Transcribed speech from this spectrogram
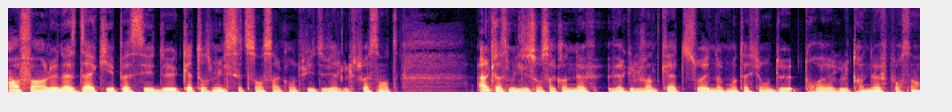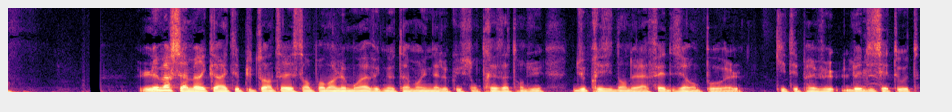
Enfin, le Nasdaq est passé de 14 758,60 à 15 259,24, soit une augmentation de 3,39%. Le marché américain était plutôt intéressant pendant le mois avec notamment une allocution très attendue du président de la Fed, Jerome Powell, qui était prévue le 17 août.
